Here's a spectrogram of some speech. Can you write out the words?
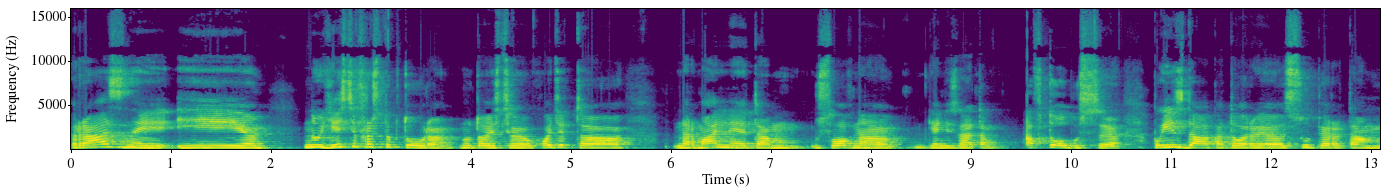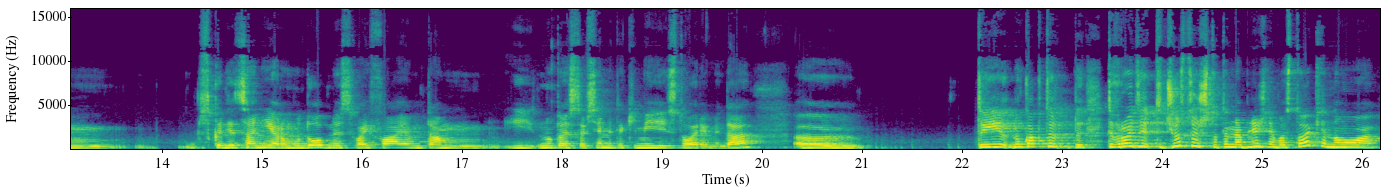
разный. И, ну, есть инфраструктура. Ну, то есть э, ходят э, нормальные там, условно, я не знаю, там автобусы, поезда, которые супер там с кондиционером, удобный, с Wi-Fi, там, и, ну, то есть со всеми такими историями, да. Э, ты, ну, как-то, ты, ты вроде, ты чувствуешь, что ты на Ближнем Востоке, но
